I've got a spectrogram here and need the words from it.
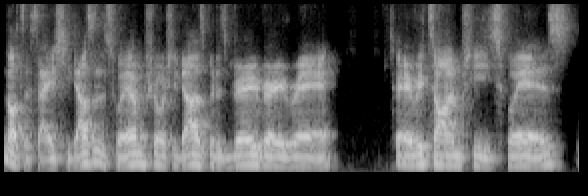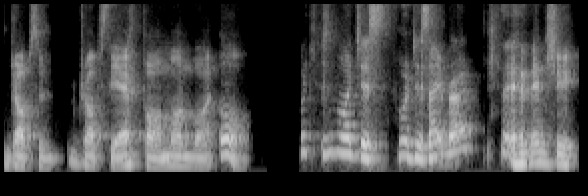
not to say she doesn't swear. I'm sure she does, but it's very very rare. So every time she swears, drops a, drops the f bomb, I'm like, oh, what just what just what just say, bro? And then she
